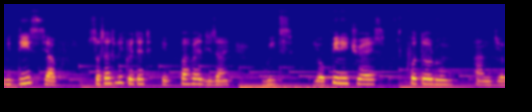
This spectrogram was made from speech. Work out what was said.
With this you have successfully created a perfect design with your pinterest photo room and your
